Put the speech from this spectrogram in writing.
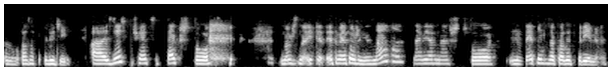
ну, разных людей. А здесь получается так, что нужно, этого я тоже не знала, наверное, что на это нужно закладывать время,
